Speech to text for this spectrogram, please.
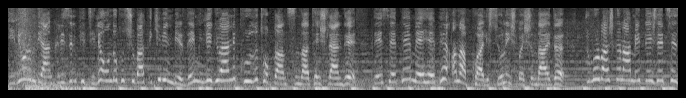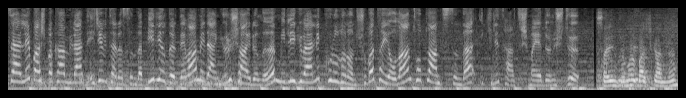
Geliyorum diyen krizin fitili 19 Şubat 2001'de Milli Güvenlik Kurulu toplantısında ateşlendi. DSP-MHP ANAP koalisyonu iş başındaydı. Cumhurbaşkanı Ahmet Necdet Sezer'le Başbakan Bülent Ecevit arasında bir yıldır devam eden görüş ayrılığı Milli Güvenlik Kurulu'nun Şubat ayı olan toplantısında ikili tartışmaya dönüştü. Sayın Cumhurbaşkanı'nın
